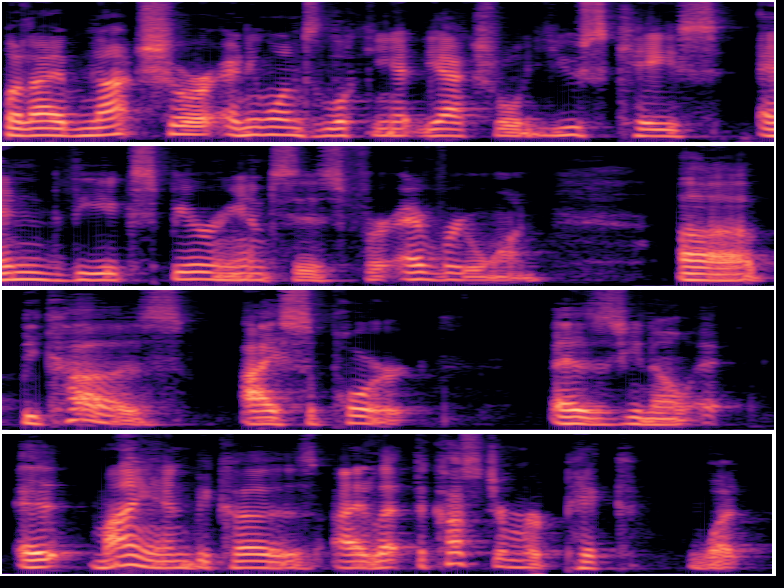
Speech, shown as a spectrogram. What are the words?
but I'm not sure anyone's looking at the actual use case and the experiences for everyone. Uh, because I support, as you know, at my end, because I let the customer pick what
